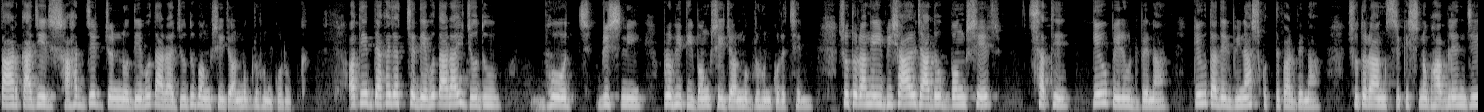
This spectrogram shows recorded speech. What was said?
তার কাজের সাহায্যের জন্য দেবতারা যদু বংশে জন্মগ্রহণ করুক। অতএব দেখা যাচ্ছে দেবতারাই যদু, ভোজ, বৃষ্ণি প্রভৃতি বংশে জন্মগ্রহণ করেছেন। সুতরাং এই বিশাল যাদব বংশের সাথে কেউ পেরে উঠবে না। কেউ তাদের বিনাশ করতে পারবে না। সুতরাং শ্রীকৃষ্ণ ভাবলেন যে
